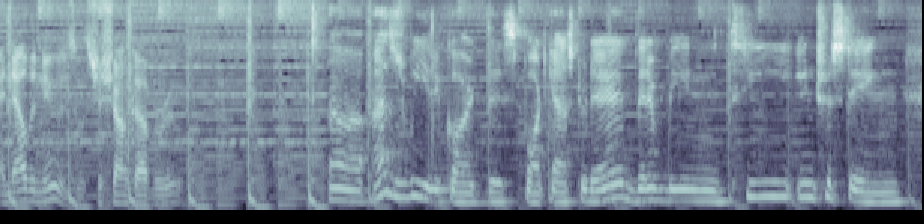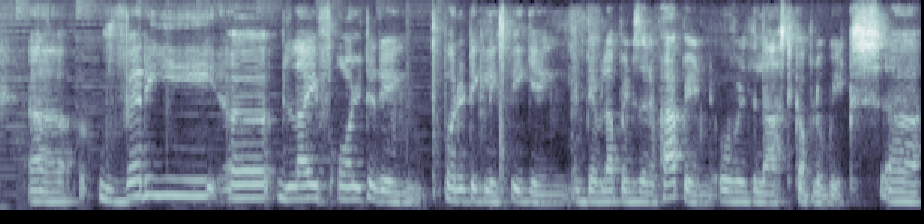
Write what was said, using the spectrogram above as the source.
And now the news with Shashank Avaru. Uh, as we record this podcast today, there have been three interesting, uh, very uh, life altering, politically speaking, developments that have happened over the last couple of weeks. Uh,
